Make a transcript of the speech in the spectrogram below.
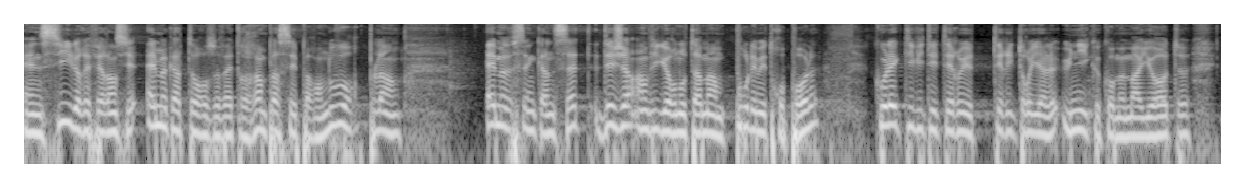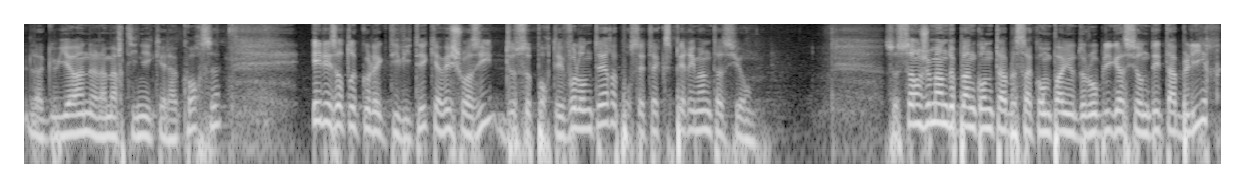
Ainsi, le référentiel M14 va être remplacé par un nouveau plan M57, déjà en vigueur notamment pour les métropoles, collectivités territoriales uniques comme Mayotte, la Guyane, la Martinique et la Corse, et les autres collectivités qui avaient choisi de se porter volontaires pour cette expérimentation. Ce changement de plan comptable s'accompagne de l'obligation d'établir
